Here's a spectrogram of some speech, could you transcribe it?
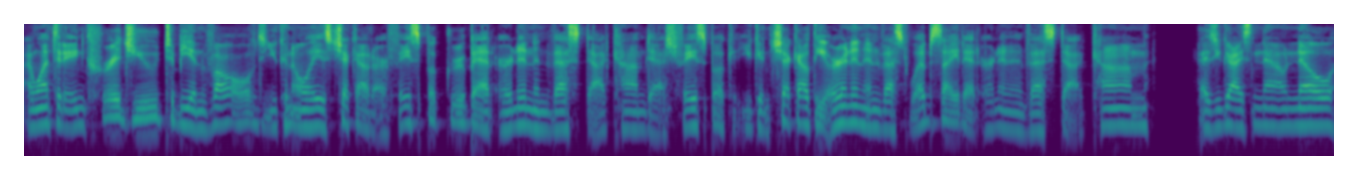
I wanted to encourage you to be involved. You can always check out our Facebook group at earnandinvest.com Facebook. You can check out the Earn and Invest website at earnandinvest.com. As you guys now know,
